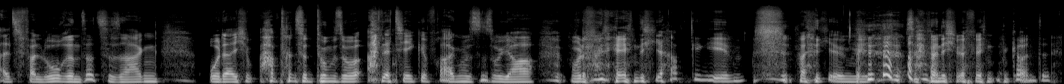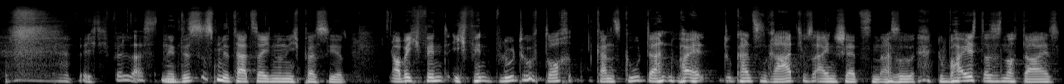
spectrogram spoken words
als verloren sozusagen. Oder ich habe dann so dumm so an der Theke fragen müssen, so ja, wurde mein Handy hier abgegeben, weil ich irgendwie es einfach nicht mehr finden konnte. Richtig belastend. Nee, das ist mir tatsächlich noch nicht passiert. Aber ich finde ich finde Bluetooth doch ganz gut dann, weil du kannst den Radius einschätzen. Also du weißt, dass es noch da ist.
